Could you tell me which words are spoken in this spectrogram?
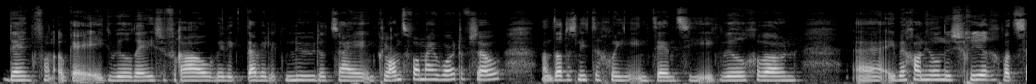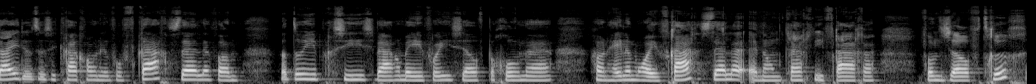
denk van oké, ik wil deze vrouw, wil ik, daar wil ik nu dat zij een klant van mij wordt of zo. Want dat is niet de goede intentie. Ik wil gewoon uh, ik ben gewoon heel nieuwsgierig wat zij doet. Dus ik ga gewoon heel veel vragen stellen van wat doe je precies? Waarom ben je voor jezelf begonnen? Gewoon hele mooie vragen stellen. En dan krijg je die vragen vanzelf terug.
